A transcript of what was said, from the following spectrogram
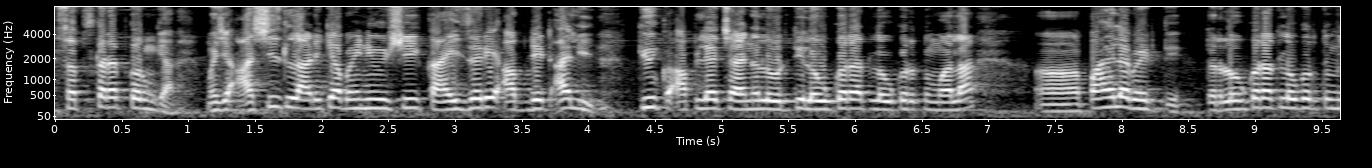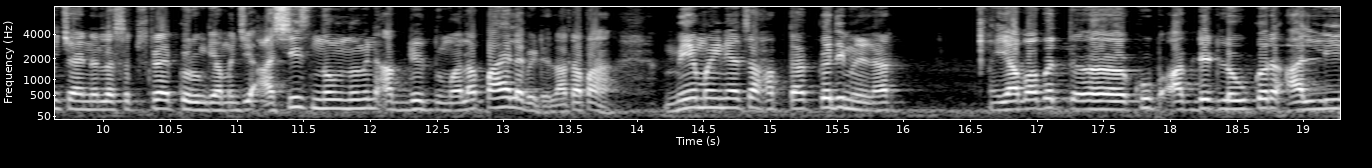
सबस्क्राईब करून घ्या. म्हणजे अशीच लाडक्या बहिणीविषयी काही जरी अपडेट आली की आपल्या चॅनलवरती लवकरात लवकर तुम्हाला पाहायला भेटते. तर लवकरात लवकर तुम्ही चॅनलला सबस्क्राईब करून घ्या. म्हणजे अशीच नवनवीन अपडेट तुम्हाला पाहायला भेटेल. आता पहा मे महिन्याचा हप्ता कधी मिळणार? याबाबत खूप अपडेट लवकर आली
